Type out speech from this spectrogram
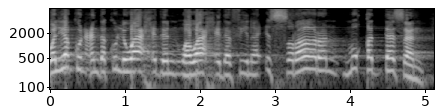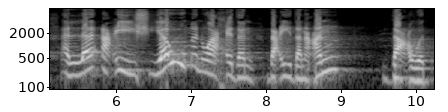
وليكن عند كل واحد وواحدة فينا إصرارا مقدسا أن لا أعيش يوما واحدا بعيدا عن دعوة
